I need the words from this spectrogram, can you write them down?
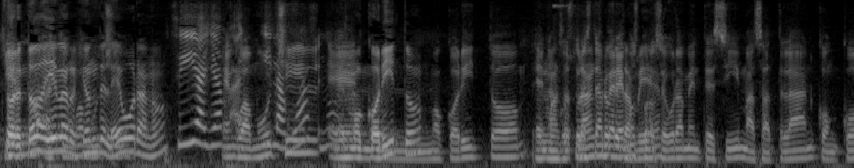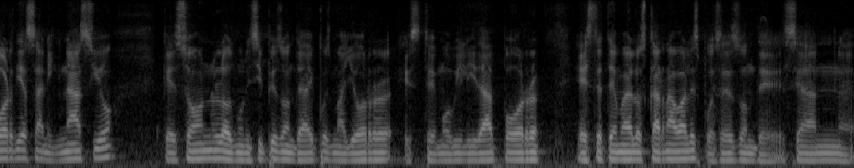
sobre todo ahí en la región del Ébora, ¿no? Sí, allá en Guamuchil, en, Mocorito, Mocorito, en, Mazatlán veremos, pero seguramente sí, Mazatlán, Concordia, San Ignacio, que son los municipios donde hay pues mayor este movilidad por este tema de los carnavales, pues es donde se han eh,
